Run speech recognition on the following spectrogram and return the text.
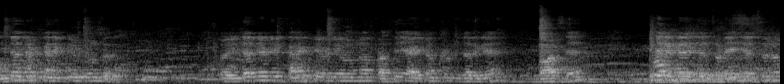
ఇంటర్నెట్ కనెక్టివిటీ ఉంటుంది. సో ఇంటర్నెట్ కనెక్టివిటీ ఉన్న ప్రతి ఐటమ్ చుట్టూ జరిగే బాడ్సే ఇంటెలిజెన్స్ తోటి ఏం చేస్తారు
